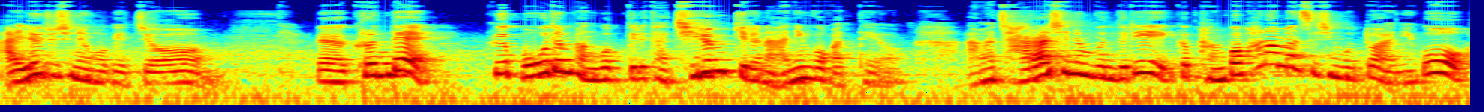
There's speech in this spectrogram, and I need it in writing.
알려주시는 거겠죠. 예, 그런데 그 모든 방법들이 다 지름길은 아닌 것 같아요. 아마 잘하시는 분들이 그 방법 하나만 쓰신 것도 아니고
